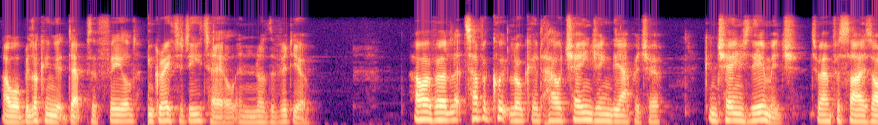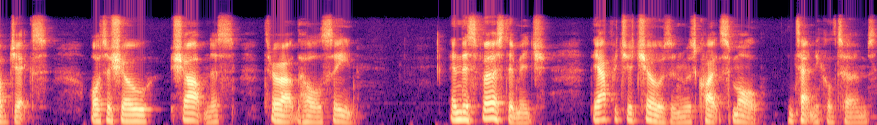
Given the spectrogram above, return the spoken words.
I will be looking at depth of field in greater detail in another video. However, let's have a quick look at how changing the aperture can change the image to emphasize objects or to show sharpness throughout the whole scene. In this first image, the aperture chosen was quite small, in technical terms,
